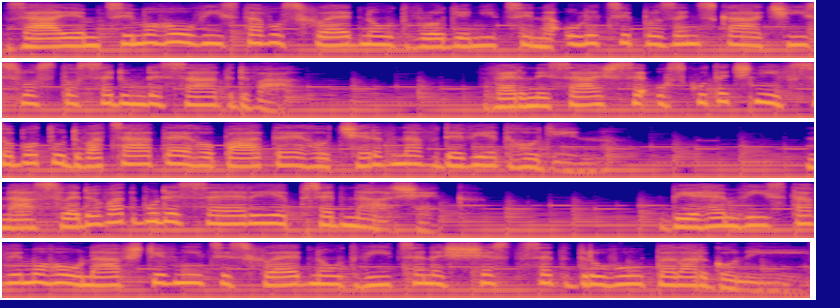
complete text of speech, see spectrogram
Zájemci mohou výstavu schlédnout v Loděnici na ulici Plzeňská číslo 172. Vernisáž se uskuteční v sobotu 25. června v 9 hodin. Následovat bude série přednášek. Během výstavy mohou návštěvníci schlédnout více než 600 druhů pelargonií.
